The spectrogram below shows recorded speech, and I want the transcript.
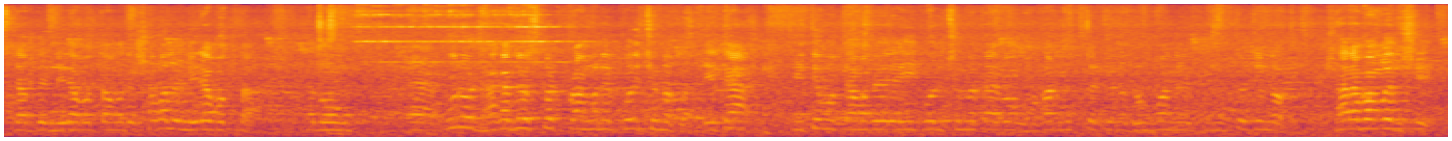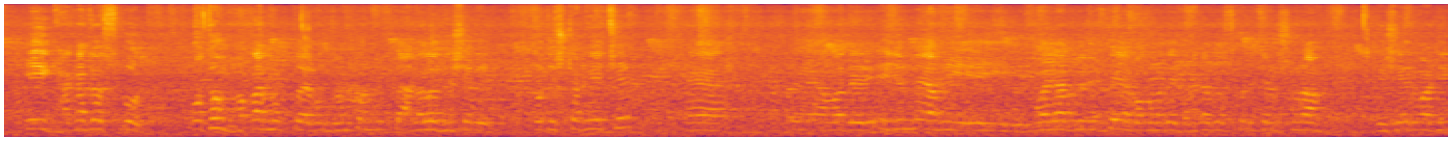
স্টাফদের নিরাপত্তা, আমাদের সবালের নিরাপত্তা এবং পুরো ঢাকা জজকোর্ট প্রাঙ্গণের পরিচ্ছন্নতা। এটা ইতিমধ্যে আমাদের এই পরিচ্ছন্নতা এবং হকার মুক্তের জন্য ধূমপান মুক্তের জন্য সারা বাংলাদেশে এই ঢাকা জজকোর্ট প্রথম হকার মুক্ত এবং ধূমপান মুক্ত আদালত হিসেবে প্রতিষ্ঠা পেয়েছে আমাদের এই জন্য আমি এই ময়লার বিরুদ্ধে এবং আমাদের ঢাকা দস্করের জন্য সুনাম, দেশের মাটি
